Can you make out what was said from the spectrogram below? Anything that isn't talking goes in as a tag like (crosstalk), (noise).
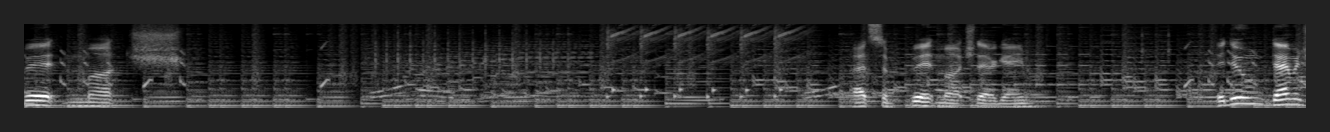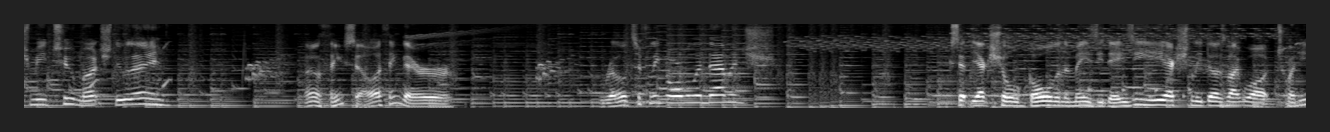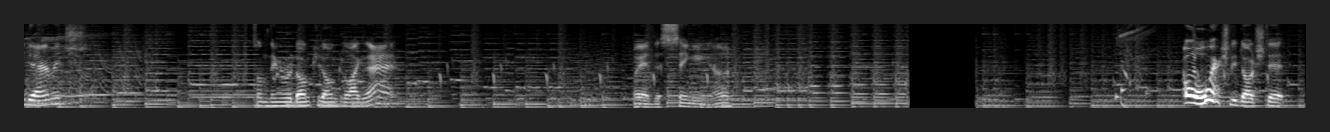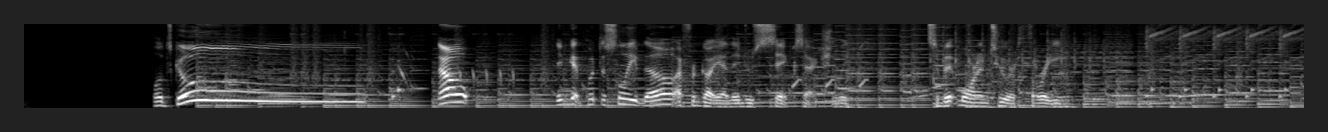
bit much. That's a bit much there, game. They don't damage me too much, do they? I don't think so. I think they're relatively normal in damage. Except the actual golden Amazy Dayzee, he actually does like, what, 20 damage? Something redonky donky like that. Oh yeah, the singing, huh? Oh, actually dodged it. Let's go! No! Didn't get put to sleep, though. I forgot, yeah, they do six, actually. It's a bit more than two or three.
